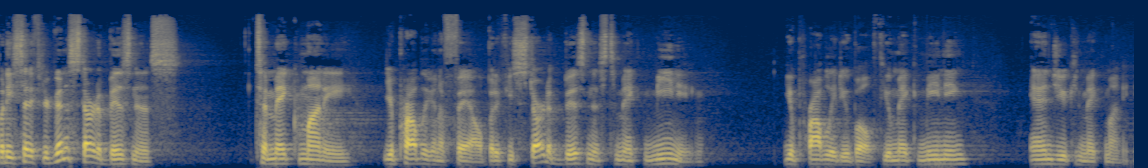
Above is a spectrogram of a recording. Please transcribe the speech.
But he said if you're going to start a business to make money, you're probably going to fail. But if you start a business to make meaning, you'll probably do both. You'll make meaning and you can make money.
